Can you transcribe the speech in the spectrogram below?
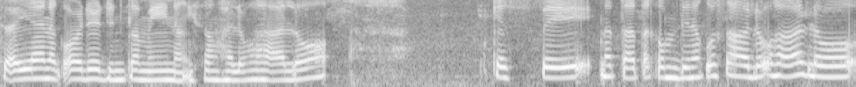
So, ayan, nag-order din kami ng isang halo-halo. Kasi natatakam din ako sa halo-halo.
